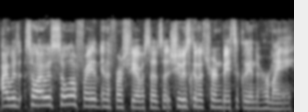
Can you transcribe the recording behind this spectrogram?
I was so I was so afraid in the first few episodes that she was going to turn basically into Hermione.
